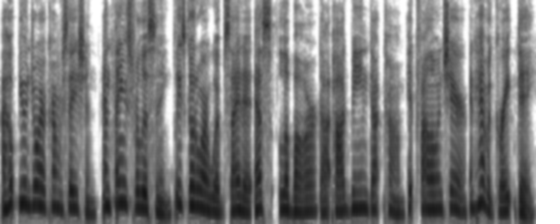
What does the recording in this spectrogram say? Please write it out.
I hope you enjoy our conversation and thanks for listening. Please go to our website at slabar.podbean.com. Hit follow and share and have a great day.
